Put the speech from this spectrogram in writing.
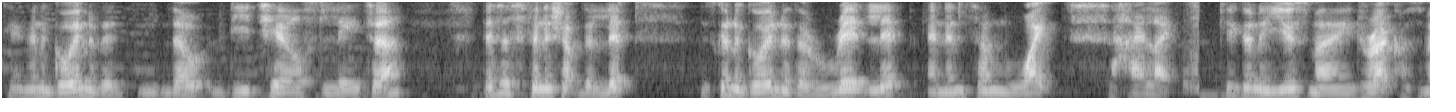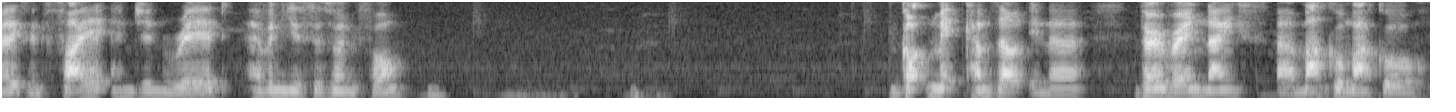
Okay, I'm gonna go into the, the details later. Let's just finish up the lips. Just gonna go in with a red lip and then some white highlights. Okay, gonna use my Gerard Cosmetics in Fire Engine Red. Haven't used this one before. Gottmik comes out in a very very nice uh, Mako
